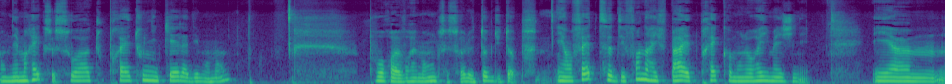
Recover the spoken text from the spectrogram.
on aimerait que ce soit tout prêt, tout nickel à des moments pour euh, vraiment que ce soit le top du top. Et en fait, des fois, on n'arrive pas à être prêt comme on l'aurait imaginé. Et, euh,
